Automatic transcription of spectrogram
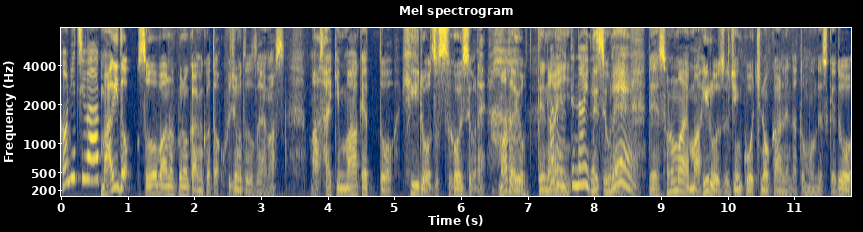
こんにちは。毎度、相場の福の神こと、藤本でございます。まあ最近マーケット、ヒーローズすごいですよね。まだ寄ってないんですよね。で、その前、まあヒーローズ人工知能関連だと思うんですけど、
